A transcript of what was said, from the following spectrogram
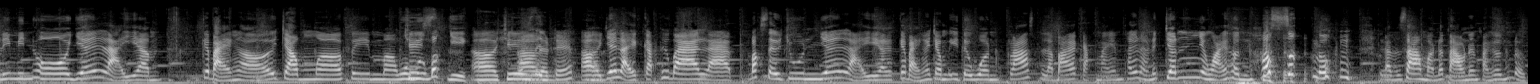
Lee Min Ho với lại um, cái bạn ở trong uh, phim uh, Quân Cheers. Vương Bất Diệt. ờ cheers Ờ, the Trap Ờ, với lại cặp thứ ba là Park Seo Joon với lại ờ, cái bạn ở trong Itaewon Class là ba cái cặp mà em thấy là nó chênh như ngoại hình hết sức luôn. Làm sao mà nó tạo nên phản ứng được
